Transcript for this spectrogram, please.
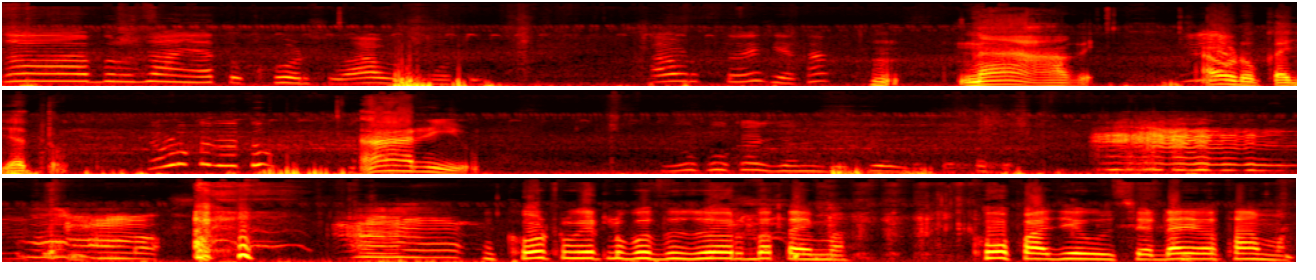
જબરું જા અહીંયા તો ખોડશું આવડું મોટું. આવડું તો છે કા ના આવે આવડું કજ હતું. આવડું કદ હતું? આ રહ્યું. ઊભું કરજો કેવું છે ખબર. ખોટું એટલું બધું જોર બતાયમાં. ખોફા જેવું છે ડાયો થામાં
